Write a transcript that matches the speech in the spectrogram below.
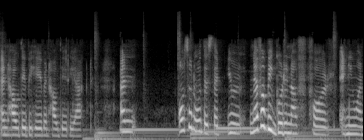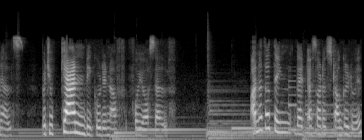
and how they behave and how they react. And also know this that you'll never be good enough for anyone else, but you can be good enough for yourself. Another thing that I've sort of struggled with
